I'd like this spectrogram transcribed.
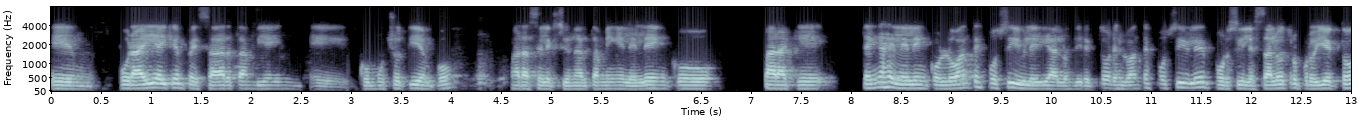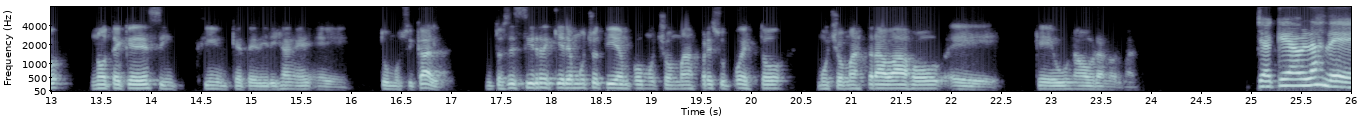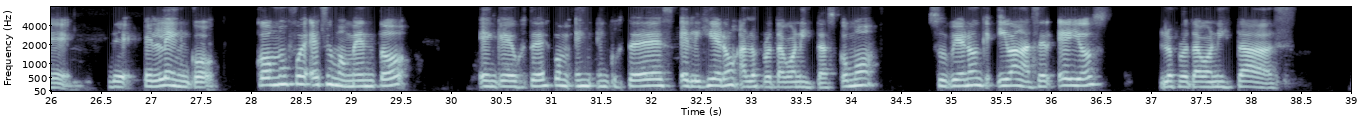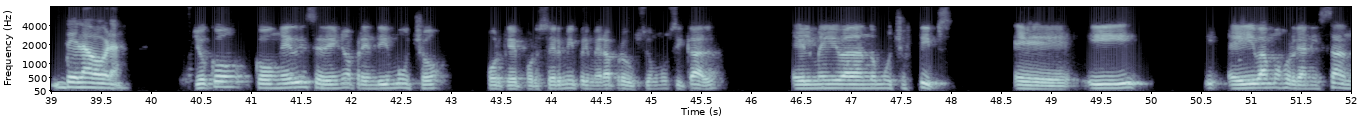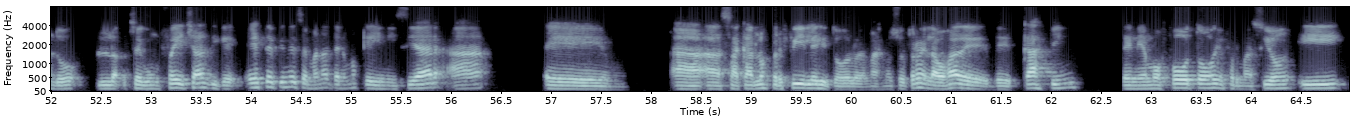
eh, por ahí hay que empezar también eh, con mucho tiempo para seleccionar también el elenco, para que tengas el elenco lo antes posible y a los directores lo antes posible, por si les sale otro proyecto, no te quedes sin, sin que te dirijan eh, eh, tu musical. Entonces sí requiere mucho tiempo, mucho más presupuesto, mucho más trabajo que una obra normal. Ya que hablas de, de elenco, ¿cómo fue ese momento en que ustedes, en, en, que ustedes eligieron a los protagonistas? ¿Cómo supieron que iban a ser ellos los protagonistas de la obra? Yo con, con Edwin Cedeño aprendí mucho porque por ser mi primera producción musical, él me iba dando muchos tips eh, y, e íbamos organizando según fechas y que este fin de semana tenemos que iniciar a eh, a, sacar los perfiles y todo lo demás. Nosotros en la hoja de, de casting teníamos fotos, información y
